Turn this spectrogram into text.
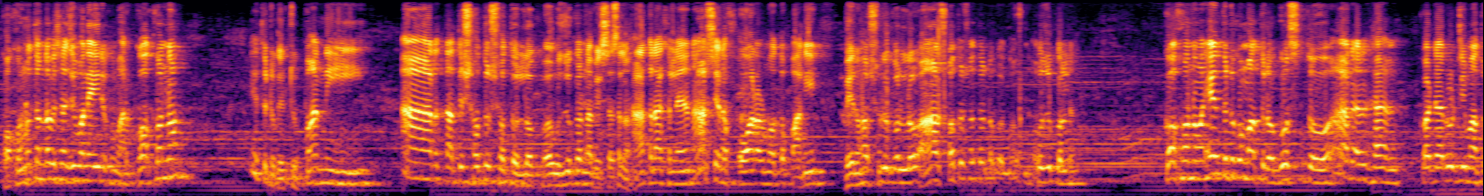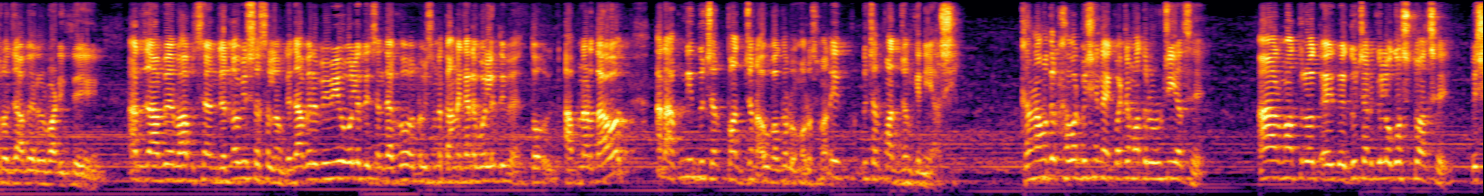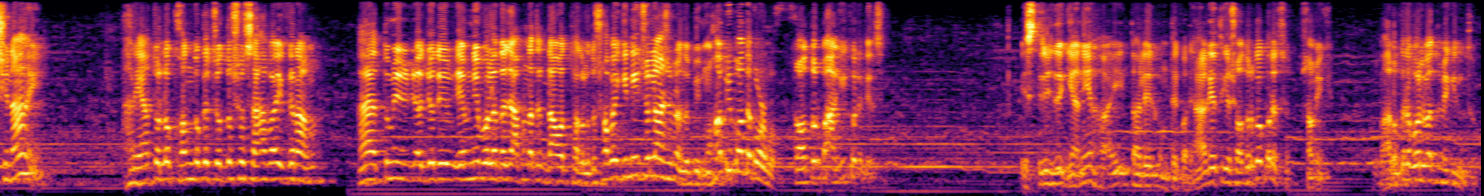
কখনো তো নবী জীবনে এইরকম, আর কখনো? এতটুকু একটু পানি। আর তাতে শত শত লোক উজু করেন নবী হাত রাখলেন, আর সেটা ফোয়ারার মতো পানি বের হওয়া শুরু করল, আর শত শত লোক উজু করলেন। কখনো এতটুকু মাত্র গোস্ত, আর হ্যাঁ কয়টা রুটি মাত্র জাবেরের বাড়িতে। আর যাবে ভাবছেন যে নবী সাল্লামকে জাবের বিবিও বলে দিচ্ছেন দেখো নবী কানে কানে বলে দিবে। তো আপনার দাওয়াত, আর আপনি দু চার পাঁচজন আবু বকর ওমর ওসমান, এই দু চার পাঁচজনকে নিয়ে আসি। কারণ আমাদের খাবার বেশি নাই, কয়টা মাত্র রুটি আছে? আর মাত্র এই দু চার কিলো গোস্ত আছে, বেশি নাই? আর এত লোক খন্দকে চোদ্দশো সাহাবাই গ্রাম হ্যাঁ তুমি যদি এমনি বলে দাও যে আপনাদের দাওয়াত থাকল, তো সবাইকে নিয়ে চলে আসবেন তো বি- মহাবিপদে পড়ব। সতর্ক আগে করে দিয়েছে স্ত্রী যদি জ্ঞানী হয়, তাহলে এরকমটা করে আগে থেকে সতর্ক করেছে স্বামীকে? ভালো করে বলবে তুমি কিন্তু।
